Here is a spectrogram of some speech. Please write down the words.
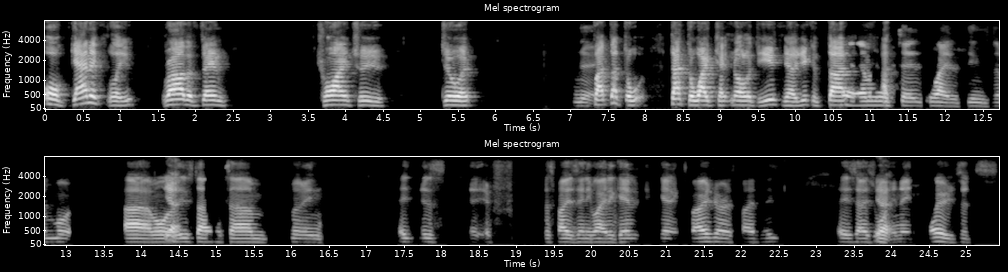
organically rather than trying to do it yeah. but that's the that's the way technology is now. You can start Yeah, I mean, it's, uh, the way that things are more, uh, more Yeah. these days. Um, I mean, it is if I suppose any way to get get exposure. I suppose these these days Yeah. what you need to do. It's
